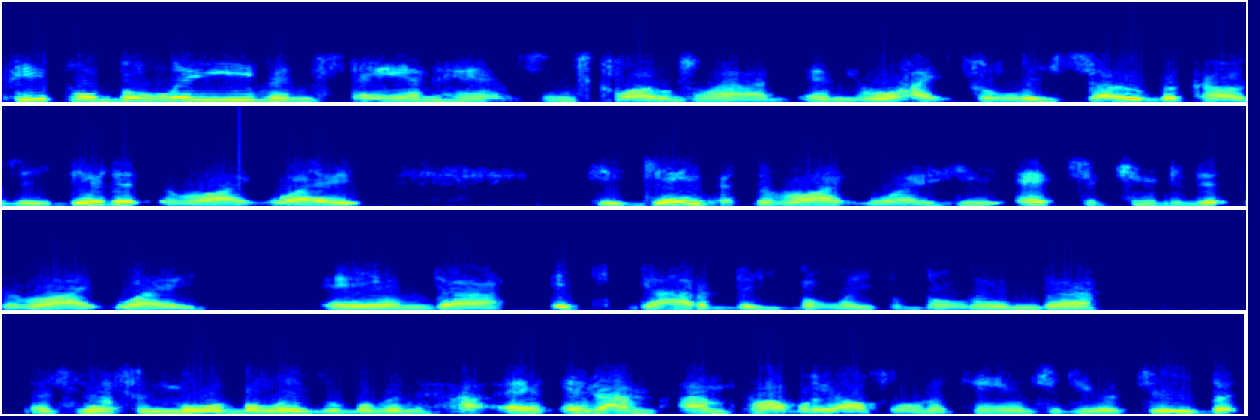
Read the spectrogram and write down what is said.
people believe in Stan Hansen's clothesline, and rightfully so, because he did it the right way. He gave it the right way. He executed it the right way, and uh, it's got to be believable. And uh, there's nothing more believable than. And, and I'm I'm probably off on a tangent here too, but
